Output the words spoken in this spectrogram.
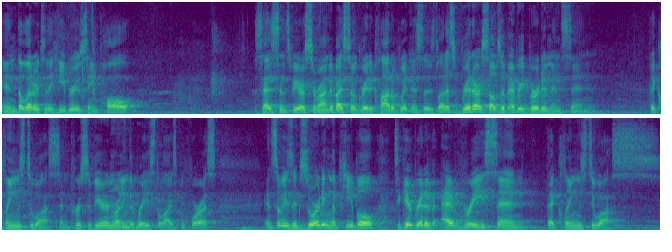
In the letter to the Hebrews, St. Paul says, Since we are surrounded by so great a cloud of witnesses, let us rid ourselves of every burden and sin that clings to us and persevere in running the race that lies before us and so he's exhorting the people to get rid of every sin that clings to us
